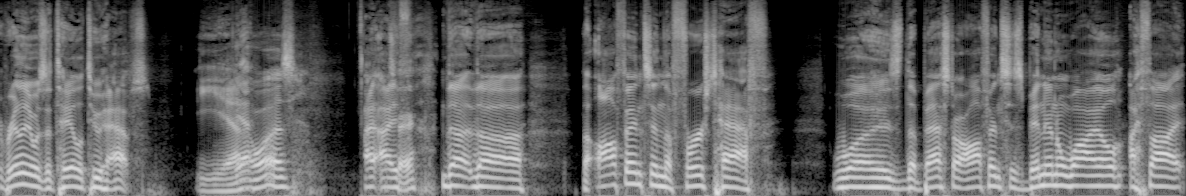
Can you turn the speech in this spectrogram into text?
really, it was a tale of two halves. Yeah, Yeah. it was. I, I fair. the the the offense in the first half was the best our offense has been in a while. I thought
